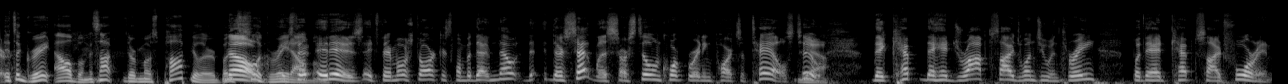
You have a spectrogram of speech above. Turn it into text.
Relayer. it's a great album. It's not their most popular, but no, it's still a great their- album. it is. It's their most darkest one, but they- no, their set lists are still incorporating parts of Tales too. Yeah. They kept they had dropped sides one, two, and three, but they had kept side four in.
